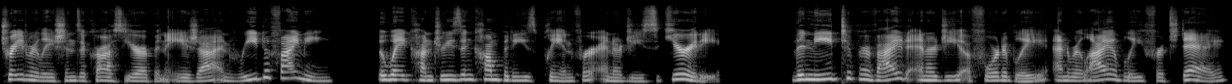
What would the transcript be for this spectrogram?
trade relations across Europe and Asia and redefining the way countries and companies plan for energy security. The need to provide energy affordably and reliably for today,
